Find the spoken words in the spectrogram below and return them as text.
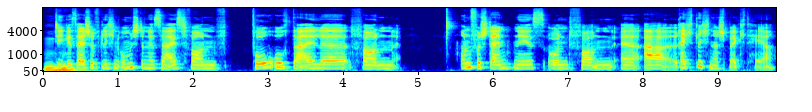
Mhm. Die gesellschaftlichen Umstände, sei es von Vorurteile, von Unverständnis und von äh, rechtlichen Aspekt her.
